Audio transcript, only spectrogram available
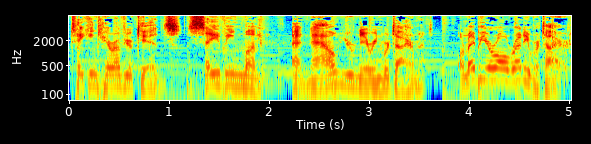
taking care of your kids, saving money, and now you're nearing retirement. Or maybe you're already retired.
